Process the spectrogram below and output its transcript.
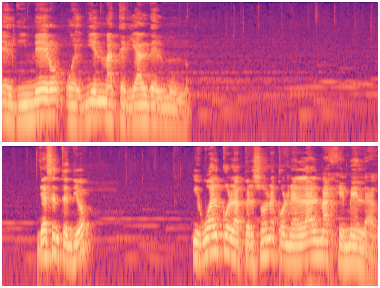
el dinero o el bien material del mundo. ¿Ya se entendió? Igual con la persona con el alma gemela.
